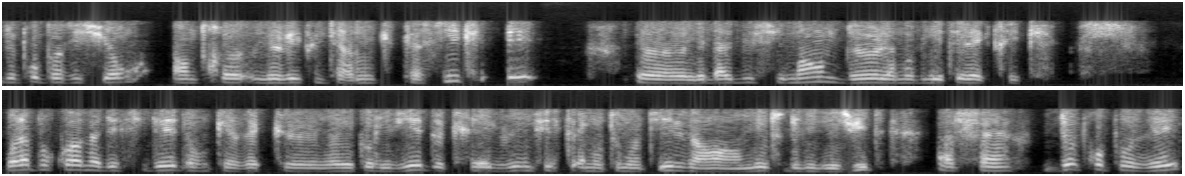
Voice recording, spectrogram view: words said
de, proposition entre le véhicule thermique classique et euh, les balbutiements de la mobilité électrique. Voilà pourquoi on a décidé donc avec, euh, avec Olivier de créer Green System Automotive en août 2018 afin de proposer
